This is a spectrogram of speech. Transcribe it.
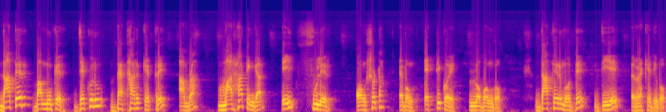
দাঁতের বা মুখের যে কোনো ব্যথার ক্ষেত্রে আমরা মারহাটিঙ্গার এই ফুলের অংশটা এবং একটি করে লবঙ্গ দাঁতের মধ্যে দিয়ে রেখে দিব।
